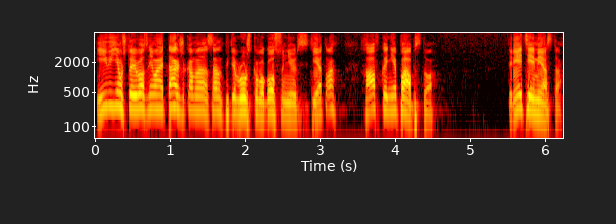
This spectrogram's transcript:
И видим, что его занимает также команда Санкт-Петербургского госуниверситета Хавка не папство. Третье место.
